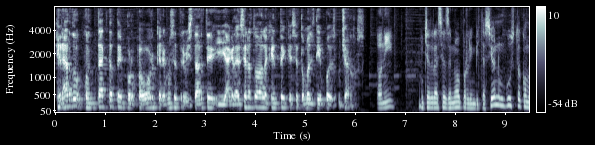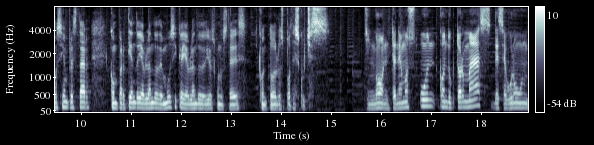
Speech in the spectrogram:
Gerardo, contáctate, por favor. Queremos entrevistarte y agradecer a toda la gente que se toma el tiempo de escucharnos. Tony. Muchas gracias de nuevo por la invitación. Un gusto, como siempre, estar compartiendo y hablando de música y hablando de Dios con ustedes y con todos los podescuchas. Chingón. Tenemos un conductor más, de seguro un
